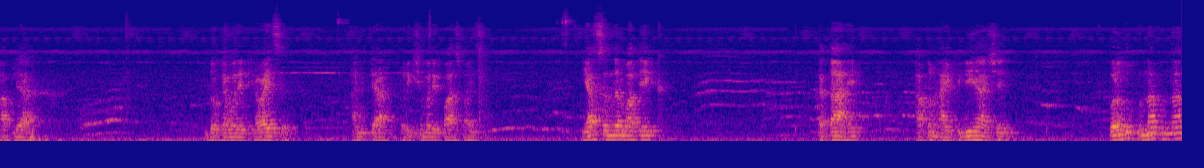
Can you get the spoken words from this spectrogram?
आपल्या डोक्यामध्ये ठेवायचं आणि त्या परीक्षेमध्ये पास व्हायचं. या संदर्भात एक कथा आहे. आपण ऐकली असेल परंतु पुन्हा पुन्हा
